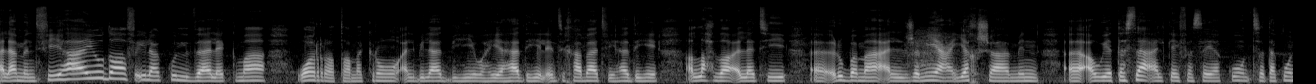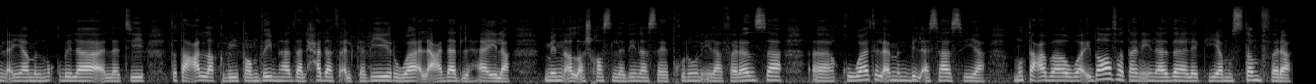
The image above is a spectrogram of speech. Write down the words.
الأمن فيها. يضاف إلى كل ذلك ما ورط مكرون البلاد به وهي هذه الانتخابات في هذه اللحظة التي آه، ربما الجميع يخشى من أو يتساءل كيف سيكون ستكون الأيام المقبلة التي تتعلق بتنظيم هذا الحدث الكبير والأعداد الهائلة من الأشخاص الذين سيدخلون إلى فرنسا. قوات الأمن بالأساس هي متعبة وإضافة إلى ذلك هي مستنفرة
